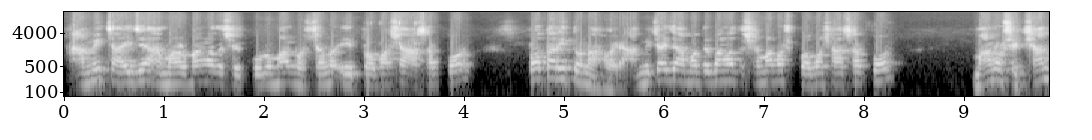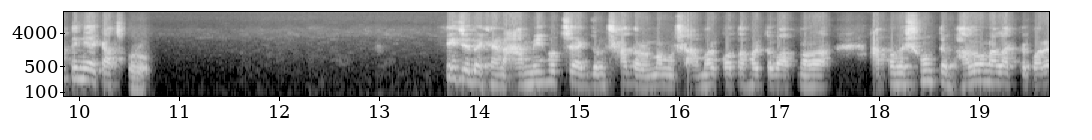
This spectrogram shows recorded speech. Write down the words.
আমি চাই যে আমার বাংলাদেশের কোনো মানুষ যেন এই প্রবাসে আসার পর প্রতারিত না হয়। আমি চাই যে আমাদের বাংলাদেশের মানুষ প্রবাসে আসার পর মানসিক শান্তি নিয়ে কাজ করুক। এই যে দেখেন, আমি হচ্ছে একজন সাধারণ মানুষ, আমার কথা হয়তো বা আপনারা, আপনাদের শুনতে ভালো না লাগতে পারে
